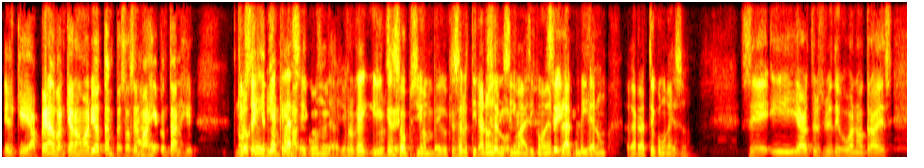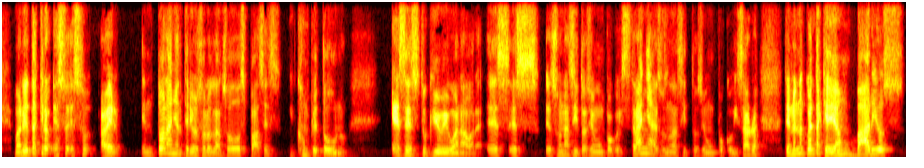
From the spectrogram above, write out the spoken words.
el que apenas banquearon a Mariota empezó a hacer magia con Tannehill. No creo que diría que la segunda. Yo creo que, yo creo que es opción B. Creo que se lo tiraron encima, así como en el plato y le dijeron, agárrate con eso. Sí, y Arthur Smith dijo, bueno, otra vez. Mariota, creo, eso, eso, a ver, en todo el año anterior solo lanzó dos pases y completó uno ese es tu QB1 ahora. Es, es, es una situación un poco extraña, es una situación un poco bizarra, teniendo en cuenta que habían varios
